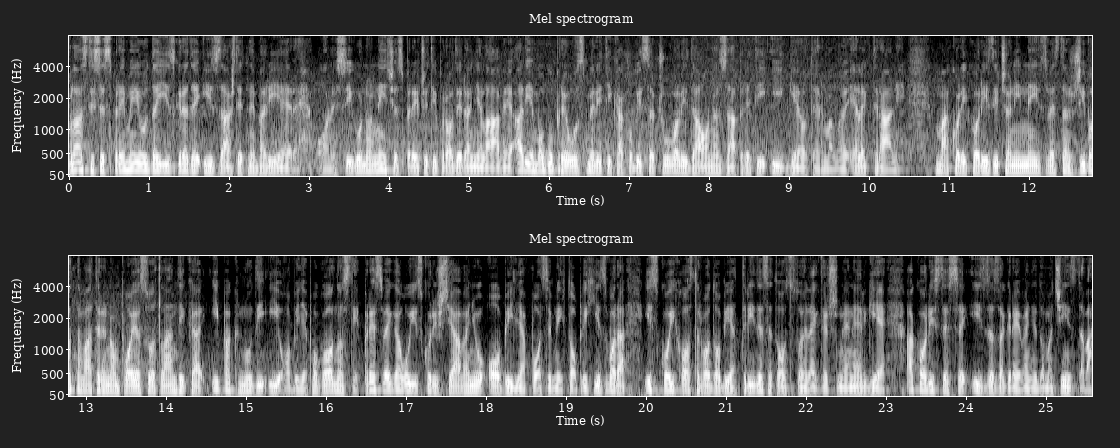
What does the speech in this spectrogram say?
Vlasti se spremaju da izgrade i zaštitne barijere. One sigurno neće sprečiti prodiranje lave, ali je mogu preusmeriti kako bi sačuvali da ona zapreti i geotermalnoj elektrani. Makoliko rizičan i neizvestan život na vatrenom pojasu Atlantika ipak nudi i obilje pogodnosti, pre svega u iskorišćavanju obilja podzemnih toplih izvora iz kojih ostrvo dobija 30% električne energije, a koriste se i za zagrevanje domaćinstava,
